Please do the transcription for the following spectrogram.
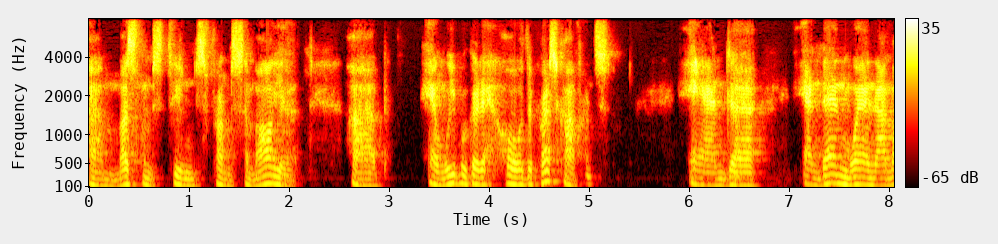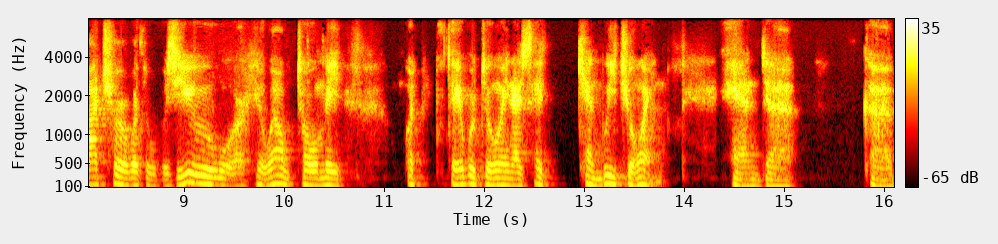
um, Muslim students from Somalia, uh, and we were going to hold the press conference. And uh, and then when I'm not sure whether it was you or Hillel told me what they were doing, I said, "Can we join?" And uh, uh,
